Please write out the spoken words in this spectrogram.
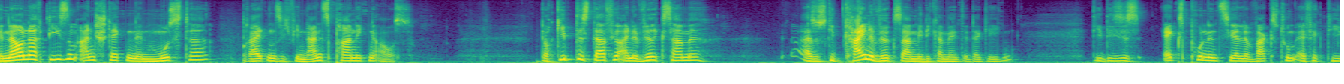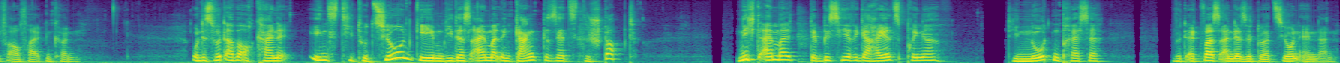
Genau nach diesem ansteckenden Muster breiten sich Finanzpaniken aus. Doch gibt es dafür eine wirksame also es gibt keine wirksamen Medikamente dagegen, die dieses exponentielle Wachstum effektiv aufhalten können. Und es wird aber auch keine Institution geben, die das einmal in Gang gesetzte stoppt. Nicht einmal der bisherige Heilsbringer, die Notenpresse, wird etwas an der Situation ändern.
